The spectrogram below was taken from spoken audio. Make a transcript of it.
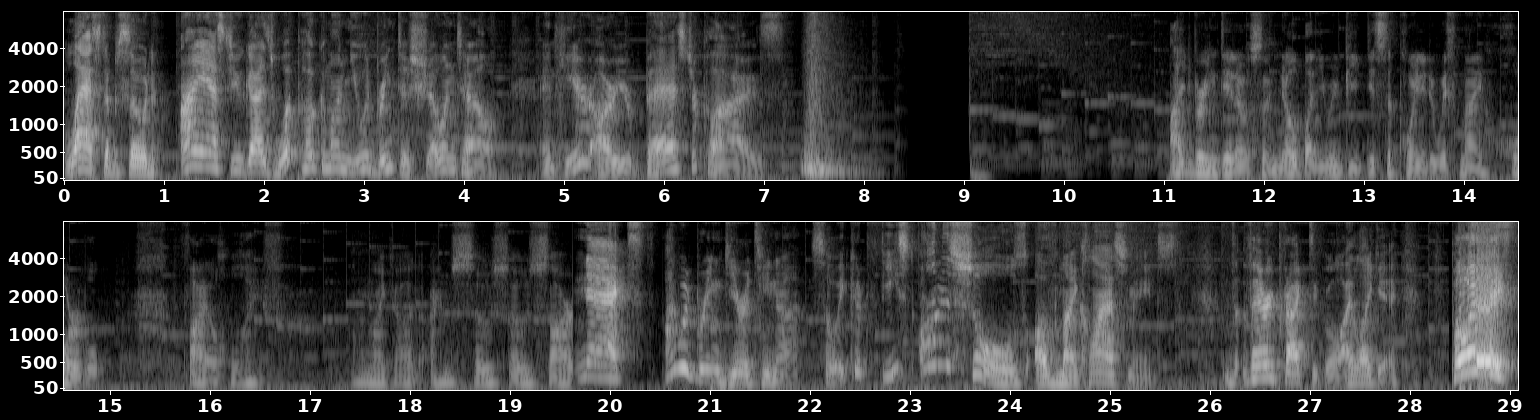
Last episode, I asked you guys what Pokemon you would bring to show and tell, and here are your best replies. I'd bring Ditto so nobody would be disappointed with my horrible file life. Oh my god, I'm so, so sorry. Next! I would bring Giratina so it could feast on the souls of my classmates. V very practical, I like it. Police!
